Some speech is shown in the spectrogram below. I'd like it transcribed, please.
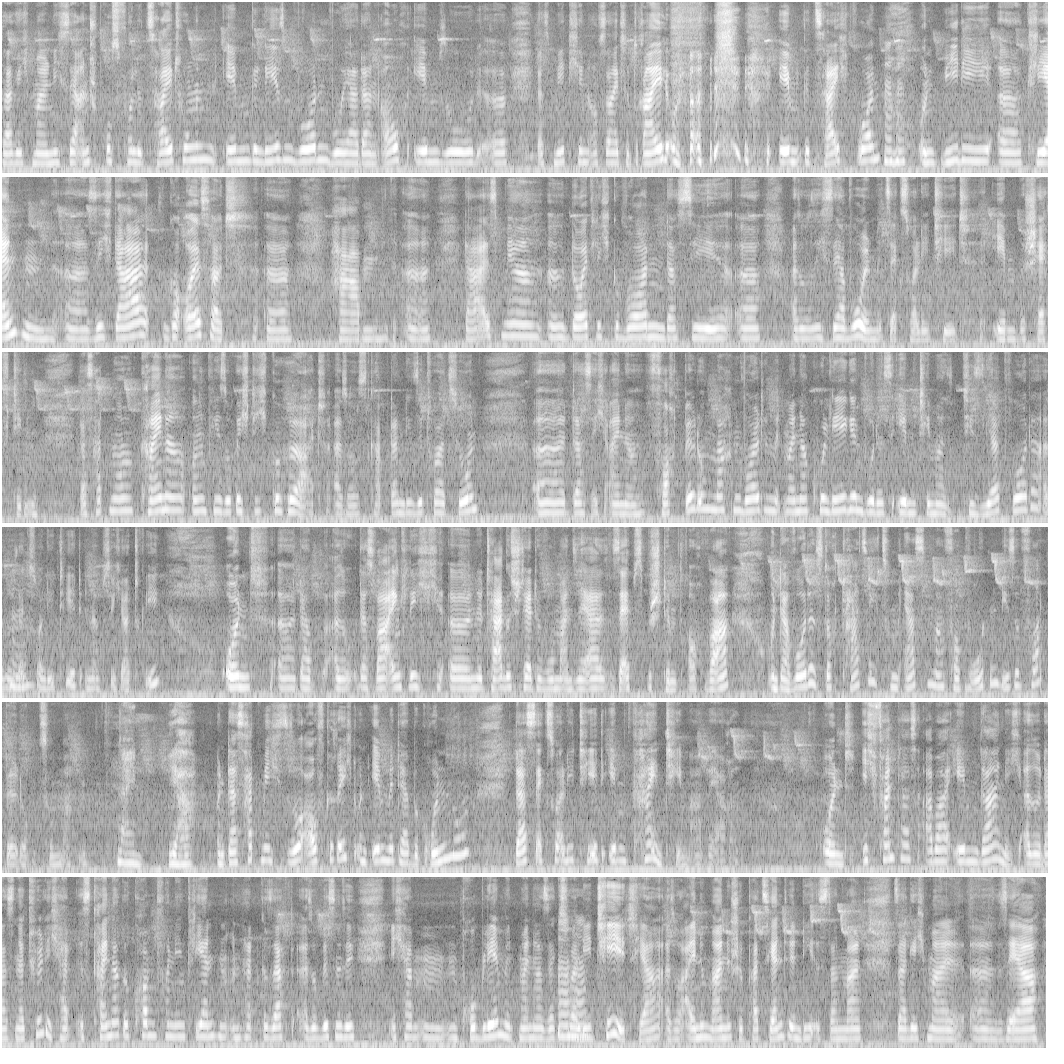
sage ich mal, nicht sehr anspruchsvolle Zeitungen eben gelesen wurden, wo ja dann auch eben so äh, das Mädchen auf Seite 3 oder eben gezeigt worden mhm. und wie die äh, Klienten äh, sich da geäußert äh, haben. Äh, da ist mir äh, deutlich geworden, dass sie also sich sehr wohl mit Sexualität eben beschäftigen. Das hat nur keiner irgendwie so richtig gehört. Also es gab dann die Situation, äh, dass ich eine Fortbildung machen wollte mit meiner Kollegin, wo das eben thematisiert wurde, also mhm. Sexualität in der Psychiatrie. Und äh, da, also das war eigentlich äh, eine Tagesstätte, wo man sehr selbstbestimmt auch war. Und da wurde es doch tatsächlich zum ersten Mal verboten, diese Fortbildung zu machen. Nein. Ja, und das hat mich so aufgeregt und eben mit der Begründung, dass Sexualität eben kein Thema wäre. Und ich fand das aber eben gar nicht. Also das natürlich hat, ist keiner gekommen von den Klienten und hat gesagt, also wissen Sie, ich habe ein, ein, Problem mit meiner Sexualität. Mhm. Ja, also eine manische Patientin, die ist dann mal, sage ich mal, äh, sehr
